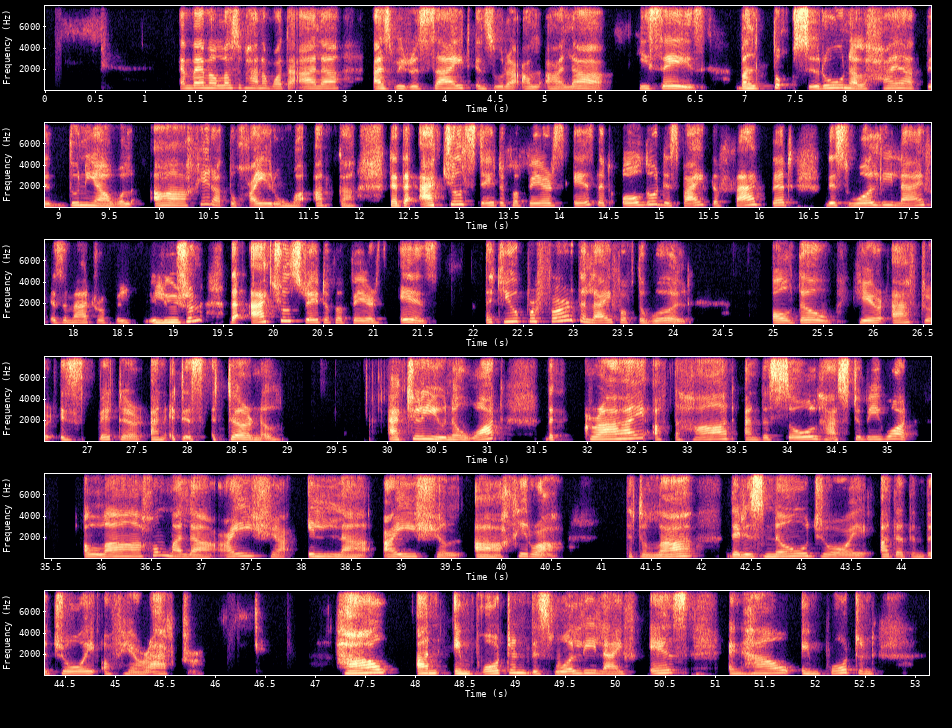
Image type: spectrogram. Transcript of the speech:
And then Allah subhanahu wa ta'ala, as we recite in Surah Al-A'la, he says, بل تؤثرون الحياة الدنيا والآخرة خير وأبقى that the actual state of affairs is that although despite the fact that this worldly life is a matter of illusion the actual state of affairs is that you prefer the life of the world although hereafter is better and it is eternal Actually, you know what? The cry of the heart and the soul has to be what? Allahumma la aisha illa aishal akhirah. That Allah, there is no joy other than the joy of hereafter. How unimportant this worldly life is and how important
